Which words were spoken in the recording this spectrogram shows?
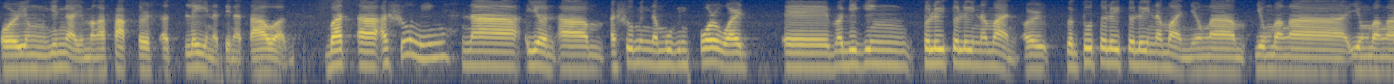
or yung yun nga, yung mga factors at play na tinatawag. But ah, assuming na yun, um, assuming na moving forward eh magiging tuloy-tuloy naman or magtutuloy-tuloy naman yung um, yung mga yung mga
